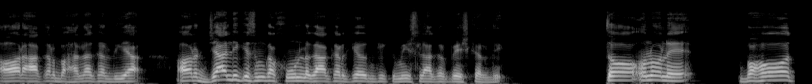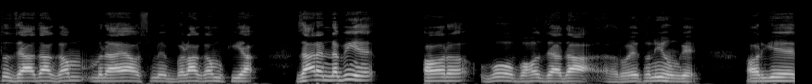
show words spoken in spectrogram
और आकर बहाना कर दिया और जाली किस्म का खून लगा करके उनकी कमीज लाकर पेश कर दी। तो उन्होंने बहुत ज़्यादा गम मनाया, उसमें बड़ा गम किया। ज़ाहिर नबी हैं और वो बहुत ज़्यादा रोए तो नहीं होंगे और ये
